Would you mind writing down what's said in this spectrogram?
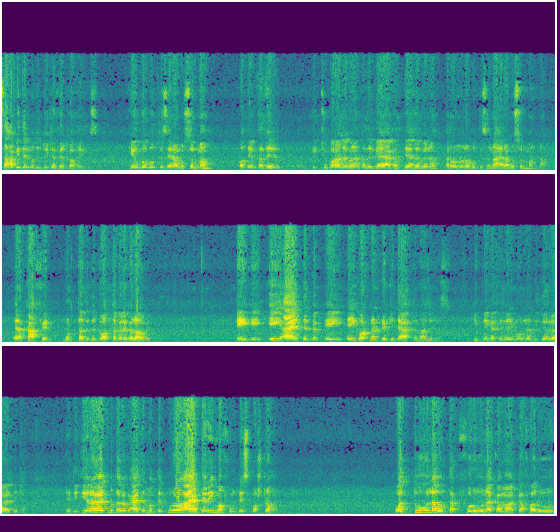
সাহাবিদের মধ্যে দুইটা ফেরকা হয়ে গেছে। কেউ কেউ বলতেছে, এরা মুসলমান। অতএব তাদের কিচ্ছু করা যাবে না, তাদের গায়ে আঘাত দেওয়া যাবে না। আর অন্যরা বলতেছে, না, এরা মুসলমান না, এরা কাফের, মুরতাদ, এদেরকে হত্যা করে ফেলা হবে। এই এই এই আয়াতের এই এই ঘটনার প্রেক্ষিতে আয়াতটা নাজের হয়েছে। ইবনে কাসির রহিমুল্লাহ দ্বিতীয় রায়াত এটা। দ্বিতীয় রায়াত মোতাবেক আয়াতের মধ্যে পুরো আয়াতের এই মাফহুমটা স্পষ্ট হয়। কামা কাফারু।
